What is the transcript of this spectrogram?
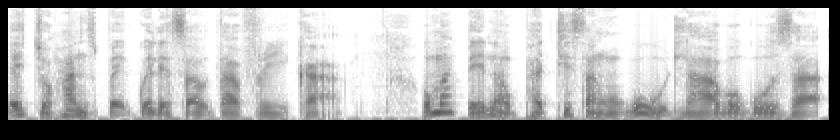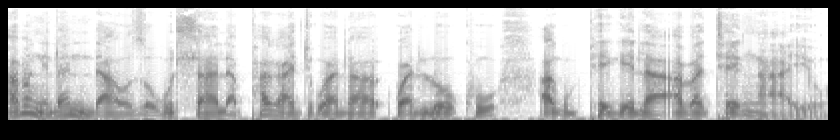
ejohannesburg kwele-south africa. Umabhena uphathisa ngokudla abokuza abangelandawo zokuhlala phakathi kwalokhu akuphekela abathengayo.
